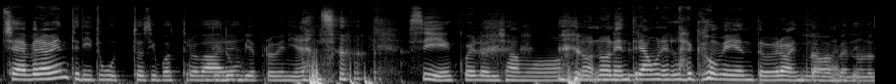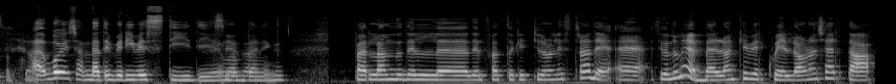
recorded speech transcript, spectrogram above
c'è veramente di tutto si può di trovare. dubbia provenienza. Sì, quello diciamo, no- non Sì. entriamo nell'argomento, però No, insomma. vabbè, sì. non lo sappiamo. Ah, voi ci andate per i vestiti, Sì, va esatto. bene così. Parlando del, del fatto che chiudono le strade, è- secondo me è bello anche per quello. A una certa,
